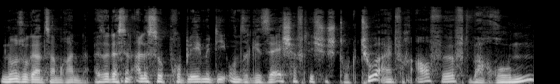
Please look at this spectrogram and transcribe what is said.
Nur so ganz am Rande. Also das sind alles so Probleme, die unsere gesellschaftliche Struktur einfach aufwirft. Warum?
